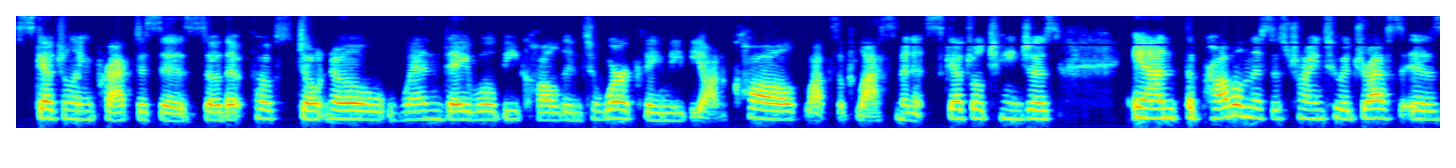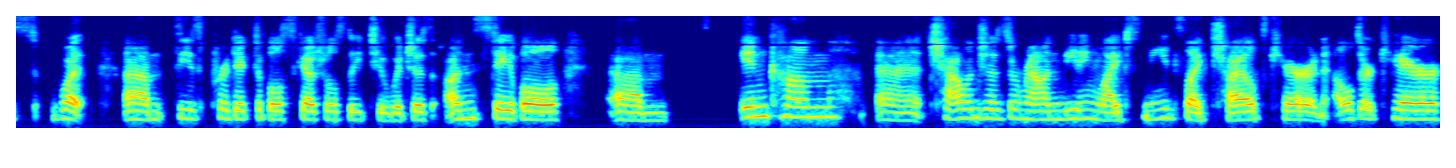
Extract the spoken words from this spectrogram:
scheduling practices so that folks don't know when they will be called into work. They may be on call, lots of last minute schedule changes. And the problem this is trying to address is what um, these predictable schedules lead to, which is unstable um, income, uh, challenges around meeting life's needs like childcare and elder care,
